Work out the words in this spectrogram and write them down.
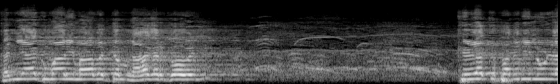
கன்னியாகுமரி மாவட்டம் நாகர்கோவில் கிழக்கு பகுதியில் உள்ள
